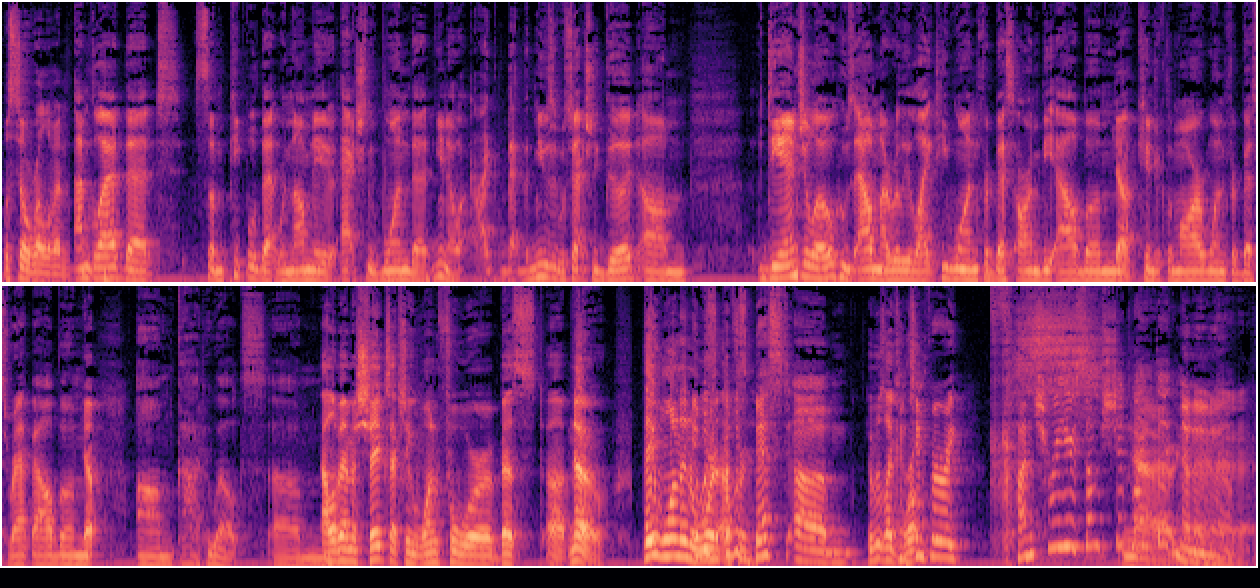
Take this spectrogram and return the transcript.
was still relevant. I'm glad that some people that were nominated actually won. That you know, I, that the music was actually good. Um, D'Angelo, whose album I really liked, he won for best R&B album. Yeah. Kendrick Lamar won for best rap album. Yep. Um, God, who else? Um, Alabama Shakes actually won for best. Uh, no, they won an it was, award. it was best. Um, It was like ro- contemporary country or some shit like that. No, no, no. no.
